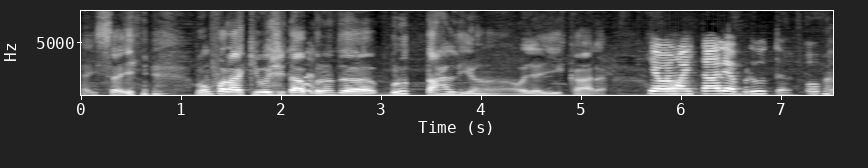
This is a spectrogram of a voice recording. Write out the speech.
É isso aí. Vamos falar aqui hoje da banda Brutalian. Olha aí, cara. Que é Uma- uma Itália bruta. Opa.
